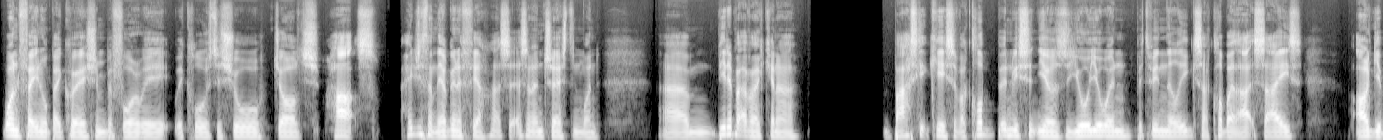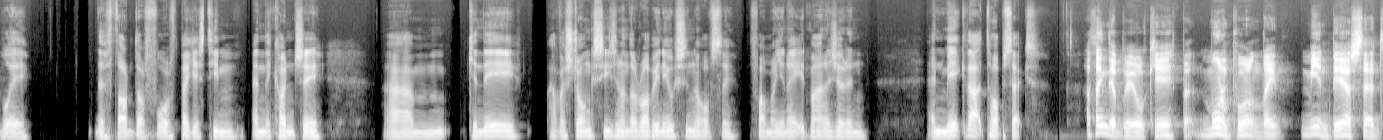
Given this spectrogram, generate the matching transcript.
one final big question before we, we close the show, George Hearts. How do you think they're going to fare? That's that's an interesting one. Um, been a bit of a kind of basket case of a club in recent years, yo-yoing between the leagues. A club of that size, arguably the third or fourth biggest team in the country. Um, can they have a strong season under Robbie Neilson, obviously former United manager, and and make that top six? I think they'll be okay, but more importantly, me and Bear said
